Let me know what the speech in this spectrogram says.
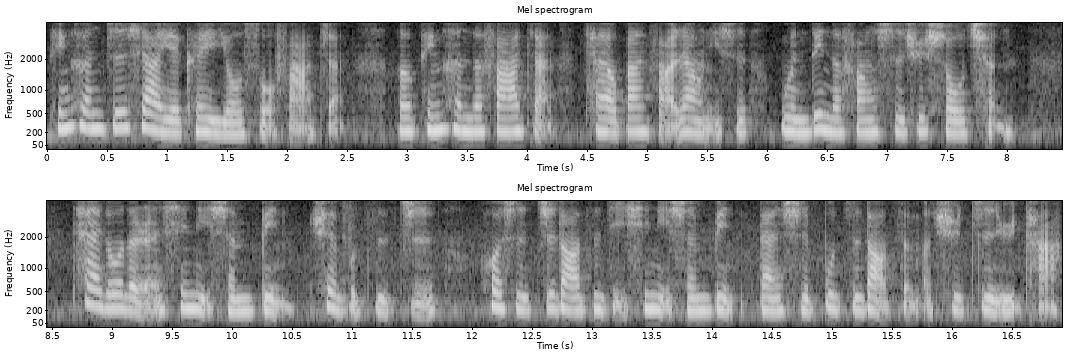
平衡之下也可以有所发展，而平衡的发展才有办法让你是稳定的方式去收成。太多的人心里生病却不自知，或是知道自己心里生病，但是不知道怎么去治愈它。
